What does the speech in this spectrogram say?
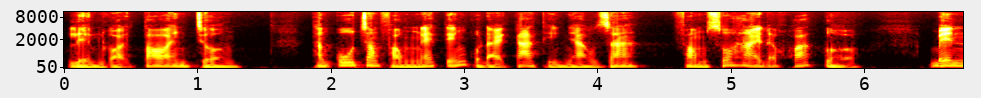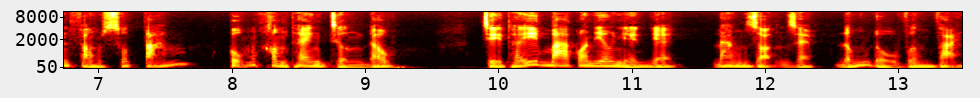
liền gọi to anh Trường. Thằng cu trong phòng nghe tiếng của đại ca thì nhào ra. Phòng số 2 đã khóa cửa. Bên phòng số 8 cũng không thấy anh Trường đâu. Chỉ thấy ba con yêu nhện nhện đang dọn dẹp đống đồ vương vãi.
